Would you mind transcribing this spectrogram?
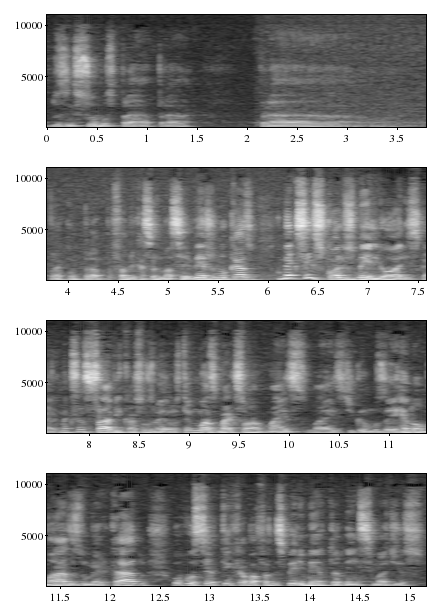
dos insumos para para fabricação de uma cerveja. No caso, como é que você escolhe os melhores, cara? Como é que você sabe quais são os melhores? Tem umas marcas mais, mais digamos aí, renomadas no mercado, ou você tem que acabar fazendo experimento também em cima disso?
